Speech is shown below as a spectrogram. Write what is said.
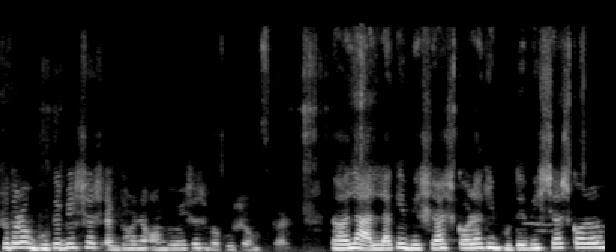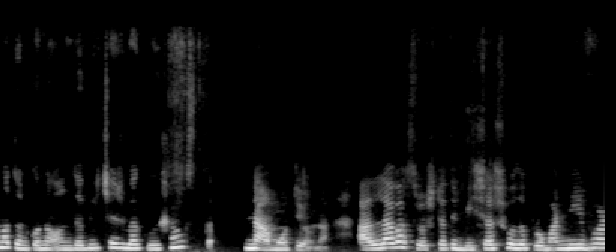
সুতরাং ভূতে বিশ্বাস এক ধরনের অন্ধবিশ্বাস বা কুসংস্কার। তাহলে আল্লাহকে বিশ্বাস করা কি ভূতে বিশ্বাস করার মতন কোনো অন্ধবিশ্বাস বা কুসংস্কার? না মোটেও না। আল্লাহ বা স্রষ্টাতে বিশ্বাস হলো প্রমাণ নির্ভর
